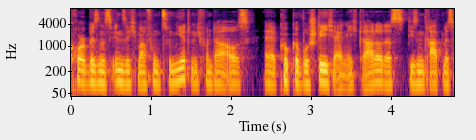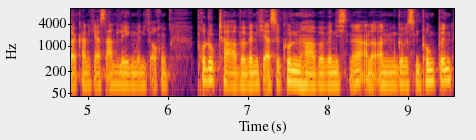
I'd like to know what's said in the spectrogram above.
Core-Business in sich mal funktioniert und ich von da aus äh, gucke, wo stehe ich eigentlich gerade. Dass diesen Gradmesser kann ich erst anlegen, wenn ich auch ein Produkt habe, wenn ich erste Kunden habe, wenn ich ne, an, an einem gewissen Punkt bin.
